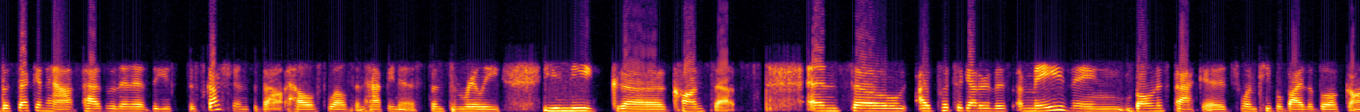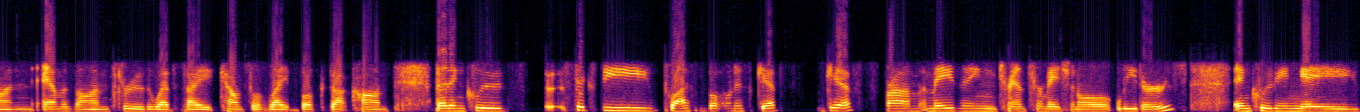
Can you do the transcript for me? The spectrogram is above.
the second half has within it these discussions about health, wealth, and happiness, and some really unique uh, concepts. And so I put together this amazing bonus package when people buy the book on Amazon through the website counciloflightbook.com that includes 60 plus bonus gifts gifts from amazing transformational leaders, including a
